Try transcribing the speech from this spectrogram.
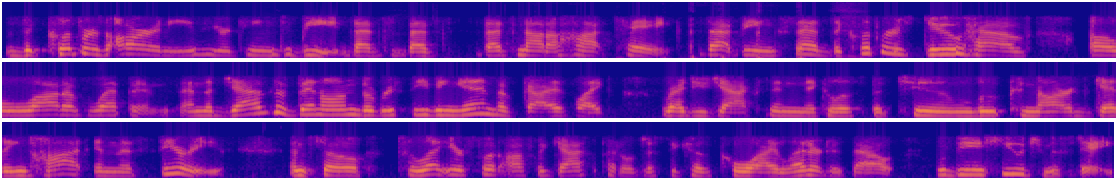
the Clippers are an easier team to beat. That's that's that's not a hot take. That being said, the Clippers do have a lot of weapons, and the Jazz have been on the receiving end of guys like Reggie Jackson, Nicolas Batum, Luke Kennard getting hot in this series. And so to let your foot off the gas pedal just because Kawhi Leonard is out would be a huge mistake.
